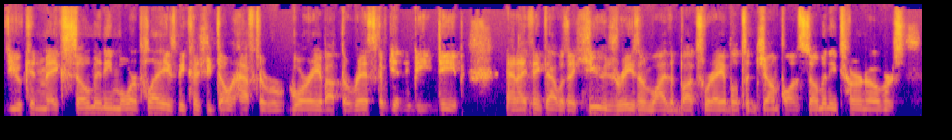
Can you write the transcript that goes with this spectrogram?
you can make so many more plays because you don't have to worry about the risk of getting beat deep. And I think that was a huge reason why the Bucs were able to jump on so many turnovers,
